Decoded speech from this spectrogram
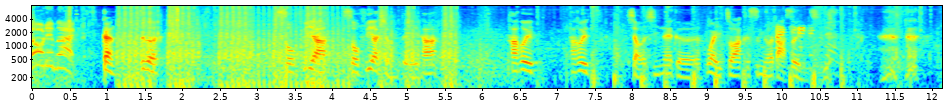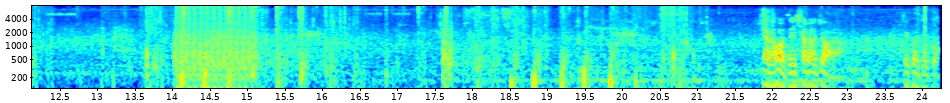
Loading mag. 干这个索菲亚，索菲亚熊贼，他他会他会小心那个外抓，可是没有打摄影机。的话我直接敲掉就好了。结果结果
